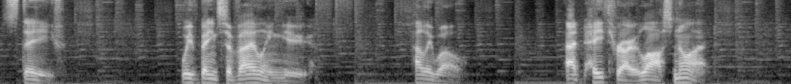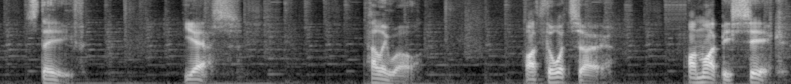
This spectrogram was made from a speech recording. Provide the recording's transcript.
Steve. We've been surveilling you. Halliwell. At Heathrow last night. Steve. Yes. Halliwell. I thought so. I might be sick,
